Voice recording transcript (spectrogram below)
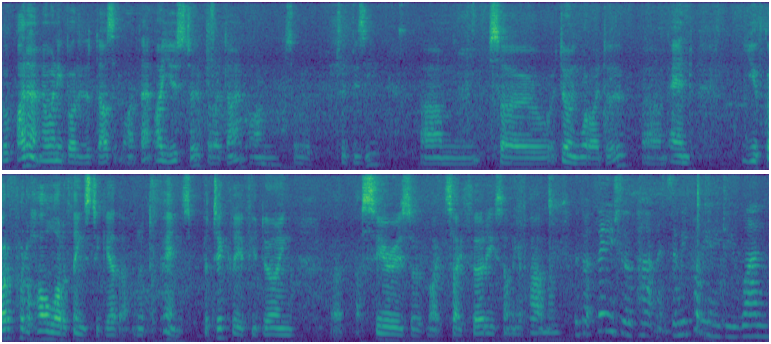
look, I don't know anybody that does it like that. I used to, but I don't. I'm sort of too busy. Um, so, doing what I do. Um, and you've got to put a whole lot of things together, and it depends, particularly if you're doing a, a series of, like, say, 30 something apartments. We've got 32 apartments, and we probably only do one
